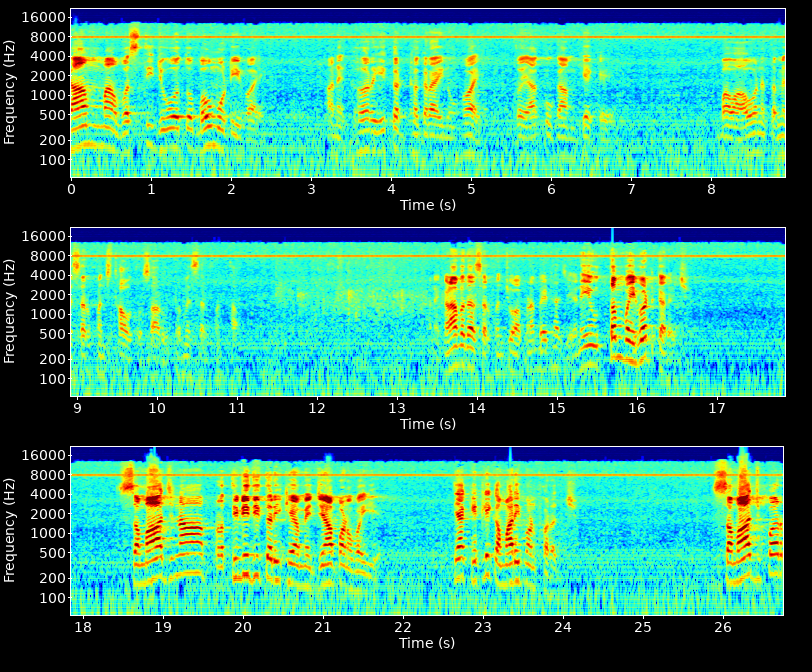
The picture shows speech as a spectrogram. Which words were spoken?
ગામમાં વસ્તી જુઓ તો બહુ મોટી હોય અને ઘર એક જ ઠકરાઈનું હોય, તો એ આખું ગામ કે કે બાવા આવો ને તમે સરપંચ થાઓ તો સારું, તમે સરપંચ થાઓ. અને ઘણા બધા સરપંચો આપણા બેઠા છે અને એ ઉત્તમ વહીવટ કરે છે. સમાજના પ્રતિનિધિ તરીકે અમે જ્યાં પણ હોઈએ, ત્યાં કેટલીક અમારી પણ ફરજ છે. સમાજ પર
